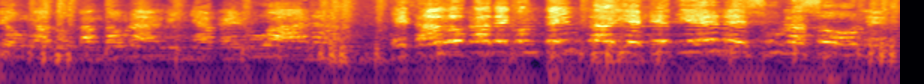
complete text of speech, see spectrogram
Adoptando a una niña peruana. Está loca de contenta y es que tiene sus razones,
